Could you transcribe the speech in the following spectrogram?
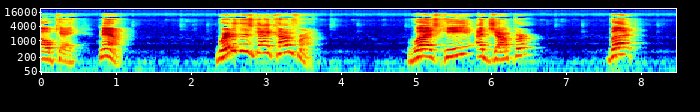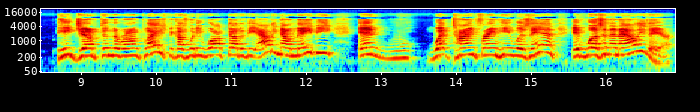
Okay, now where did this guy come from? Was he a jumper? But he jumped in the wrong place because when he walked out of the alley, now maybe in what time frame he was in, it wasn't an alley there.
